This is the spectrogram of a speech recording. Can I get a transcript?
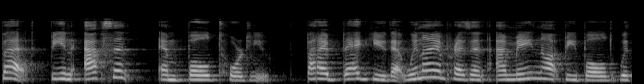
but being absent am bold toward you. But I beg you that when I am present I may not be bold with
